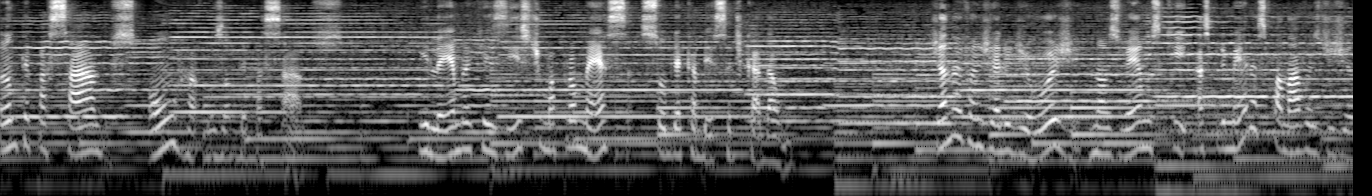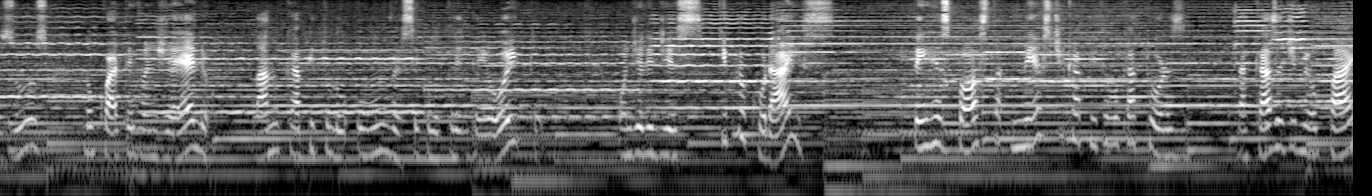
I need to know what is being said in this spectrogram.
antepassados, honra os antepassados. E lembra que existe uma promessa sobre a cabeça de cada um. Já no Evangelho de hoje, nós vemos que as primeiras palavras de Jesus no quarto Evangelho, lá no capítulo 1, versículo 38, onde ele diz: Que procurais? Tem resposta neste capítulo 14. Na casa de meu pai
